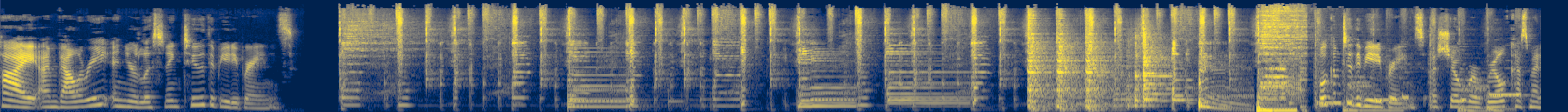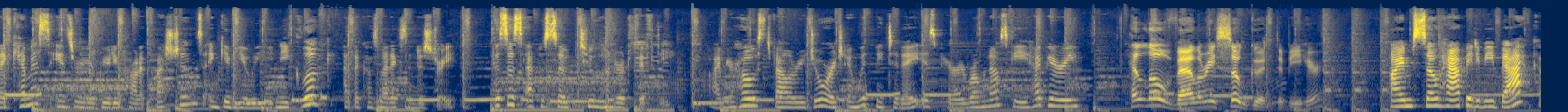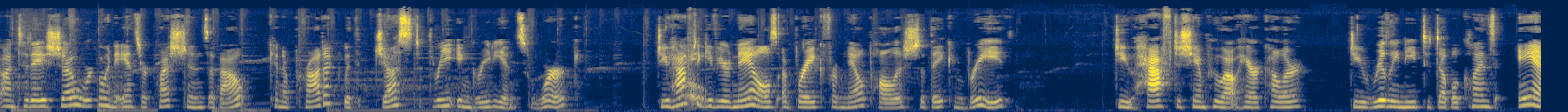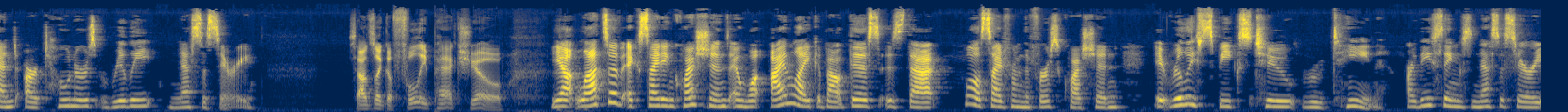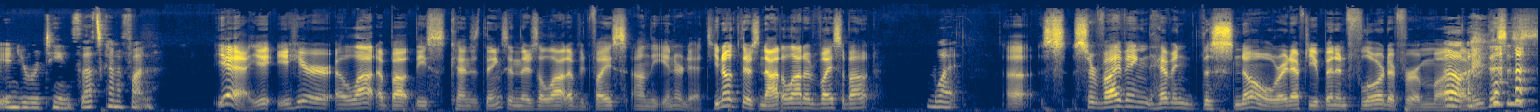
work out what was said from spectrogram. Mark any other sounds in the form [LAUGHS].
Hi, I'm Valerie, and you're listening to The Beauty Brains. Welcome to The Beauty Brains, a show where real cosmetic chemists answer your beauty product questions and give you a unique look at the cosmetics industry. This is episode 250. I'm your host, Valerie George, and with me today is Perry Romanowski. Hi, Perry. Hello, Valerie. So good to be here. I'm so happy to be back. On today's show, we're going to answer questions about can a product with just three ingredients work? Do you have to Oh. give your nails a break from nail polish so they can breathe? Do you have to shampoo out hair color? Do you really need to double cleanse? And are toners really necessary? Sounds like a fully packed show. Yeah, lots of exciting questions. And what I like about this is that, well, aside from the first question, it really speaks to routine. Are these things necessary in your routine? So that's kind of fun. Yeah, you, you hear a lot about these kinds of things, and there's a lot of advice on the internet. You know what there's not a lot of advice about? What? Uh, s- surviving having the snow right after you've been in Florida for a month. Oh. I mean, this is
